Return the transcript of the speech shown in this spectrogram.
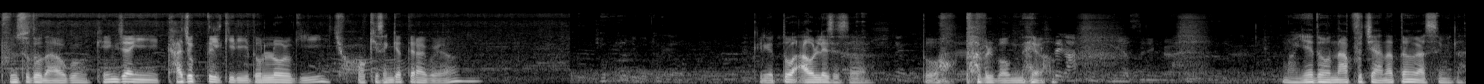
분수도 나오고 굉장히 가족들끼리 놀러 오기 좋게 생겼더라고요. 그리고 또 아울렛에서 또 밥을 먹네요. 뭐 얘도 나쁘지 않았던 것 같습니다.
